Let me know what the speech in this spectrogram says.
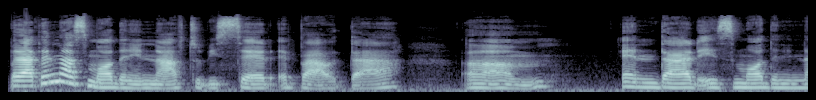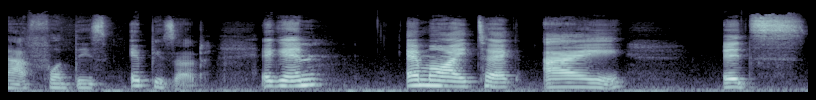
But I think that's more than enough to be said about that. Um, and that is more than enough for this episode. Again, MRI Tech, I it's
